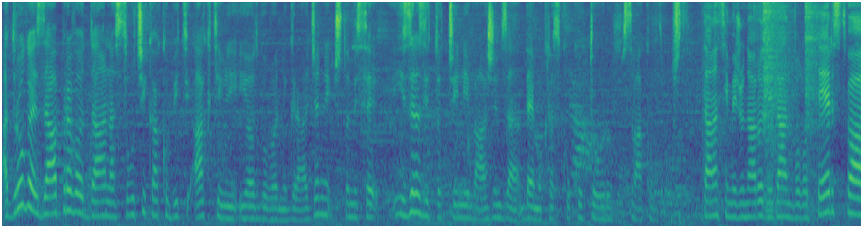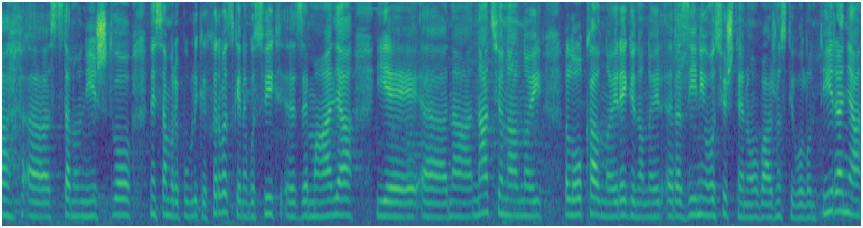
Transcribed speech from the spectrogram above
A drugo je zapravo da nas uči kako biti aktivni i odgovorni građani, što mi se izrazito čini važnim za demokratsku kulturu svakog društva. Danas je Međunarodni dan volonterstva, stanovništvo ne samo Republike Hrvatske nego svih e, zemalja je na nacionalnoj, lokalnoj, regionalnoj razini osvješteno o važnosti volontiranja,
